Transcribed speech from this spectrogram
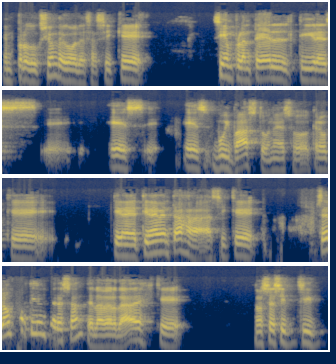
en producción de goles. Así que, sí, en plantel Tigres eh, es, es muy vasto en eso. Creo que tiene, tiene ventaja, así que será un partido interesante. La verdad es que no sé si, si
